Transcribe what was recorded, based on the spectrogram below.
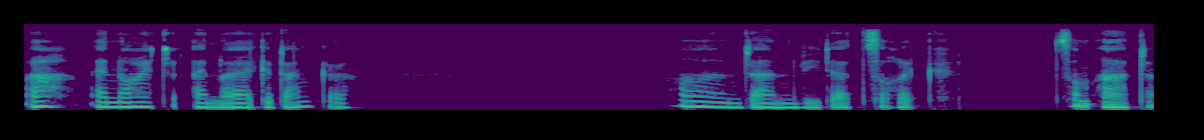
Ah, erneut ein neuer Gedanke. Und dann wieder zurück zum Atem.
